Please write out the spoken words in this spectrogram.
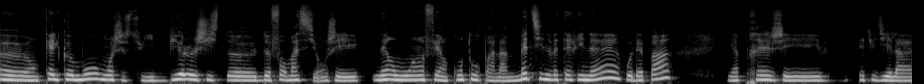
Euh, en quelques mots, moi je suis biologiste de, formation. J'ai néanmoins fait un contour par la médecine vétérinaire au départ. Et après, j'ai étudié la,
